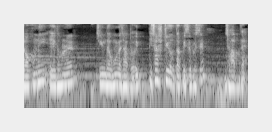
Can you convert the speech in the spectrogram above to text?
যখনই এই ধরনের চিন্তা ভাবনা ঝাঁপ দেয়, ওই পিসাসটিও তার পিছে পিছে ঝাঁপ দেয়,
